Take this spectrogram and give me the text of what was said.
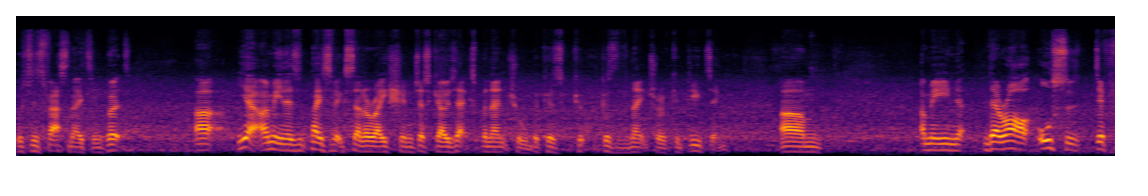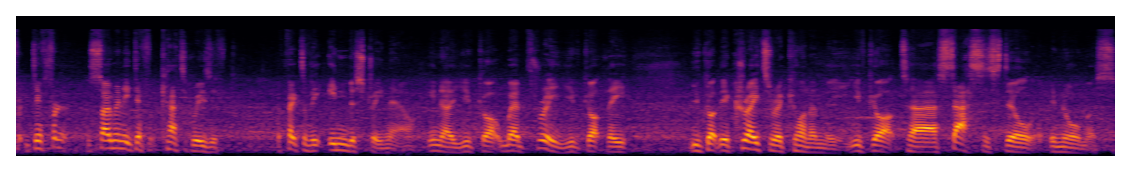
which is fascinating. But uh, yeah, I mean, as the pace of acceleration just goes exponential because because of the nature of computing. Um, I mean, there are also different different so many different categories of effectively industry now. You know, you've got Web three, you've got the you've got the creator economy, you've got uh, SaaS is still enormous.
